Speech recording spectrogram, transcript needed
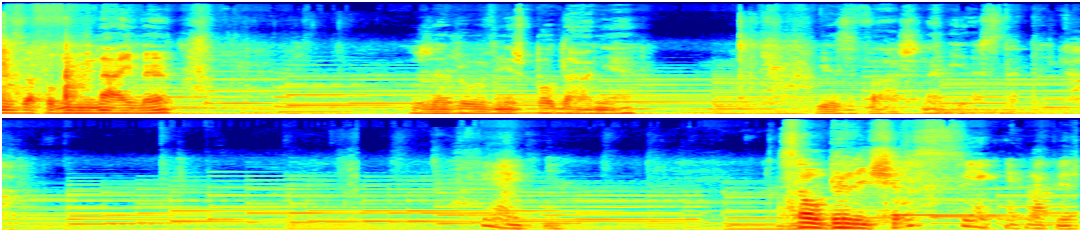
Nie zapominajmy, że również podanie jest ważne i estetyka. Pięknie. So delicious. Pięknie chlapiesz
